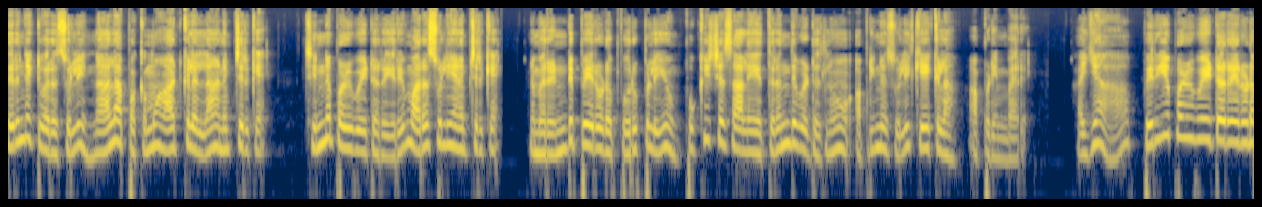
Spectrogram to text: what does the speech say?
தெரிஞ்சுக்கிட்டு வர சொல்லி நாலா பக்கமும் ஆட்கள் எல்லாம் அனுப்பிச்சிருக்கேன். சின்ன பழுவேட்டரையரையும் வர சொல்லி அனுப்பிச்சிருக்கேன். நம்ம ரெண்டு பேரோட பொறுப்புலையும் பொக்கிஷ சாலையை திறந்து விடணும் அப்படின்னு சொல்லி கேட்கலாம் அப்படிம்பாரு. ஐயா பெரிய பழுவேட்டரையரோட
